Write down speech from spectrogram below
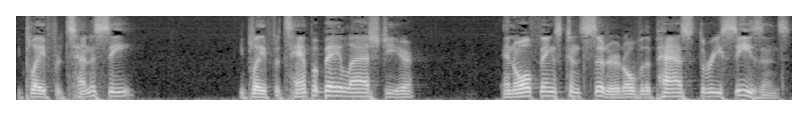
He played for Tennessee. He played for Tampa Bay last year. And all things considered, over the past three seasons,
